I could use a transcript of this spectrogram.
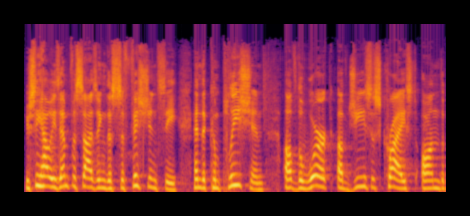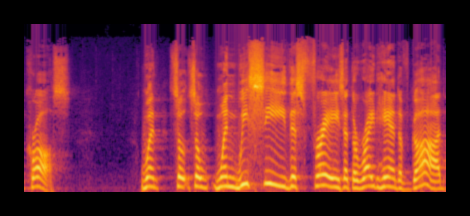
You see how he's emphasizing the sufficiency and the completion of the work of Jesus Christ on the cross. When, so, so when we see this phrase at the right hand of God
